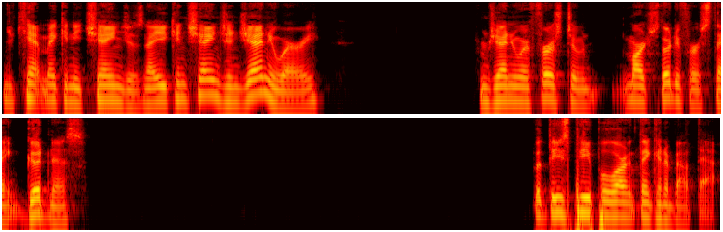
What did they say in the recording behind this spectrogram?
You can't make any changes. Now, you can change in January from January 1st to March 31st, thank goodness. But these people aren't thinking about that.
